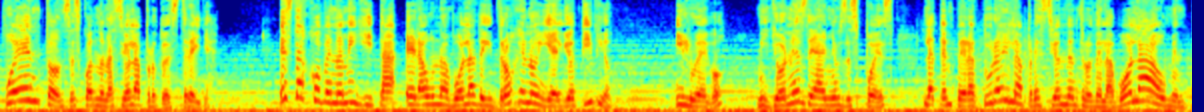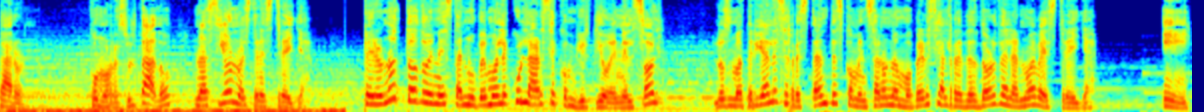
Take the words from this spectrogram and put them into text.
Fue entonces cuando nació la protoestrella. Esta joven amiguita era una bola de hidrógeno y helio tibio. Y luego, millones de años después, la temperatura y la presión dentro de la bola aumentaron. Como resultado, nació nuestra estrella. Pero no todo en esta nube molecular se convirtió en el Sol. Los materiales restantes comenzaron a moverse alrededor de la nueva estrella. Y,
